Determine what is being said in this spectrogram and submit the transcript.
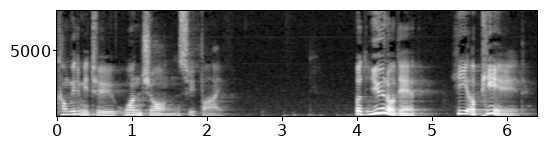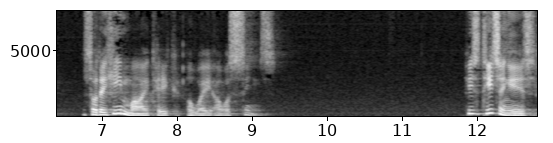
Come with me to 1 John 3 5. But you know that he appeared so that he might take away our sins. His teaching is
